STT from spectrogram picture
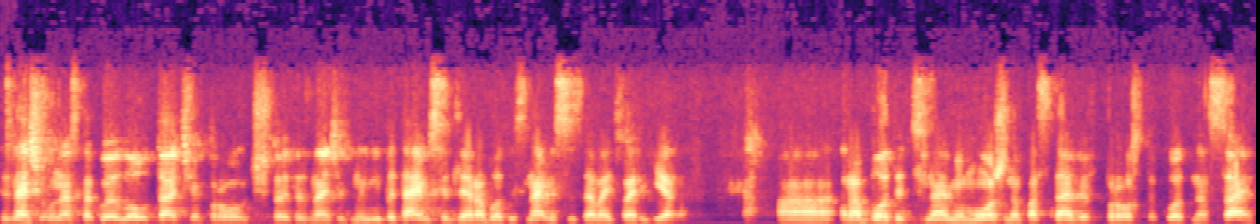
Ты знаешь, у нас такой low-touch approach. Что это значит? Мы не пытаемся для работы с нами создавать барьеров. А, работать с нами можно, поставив просто код на сайт,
